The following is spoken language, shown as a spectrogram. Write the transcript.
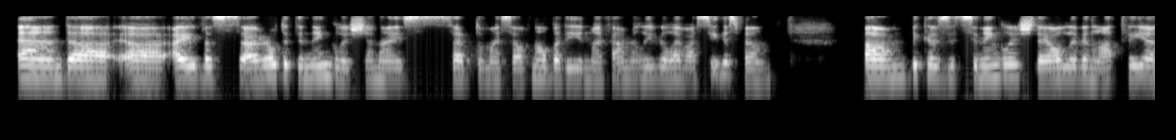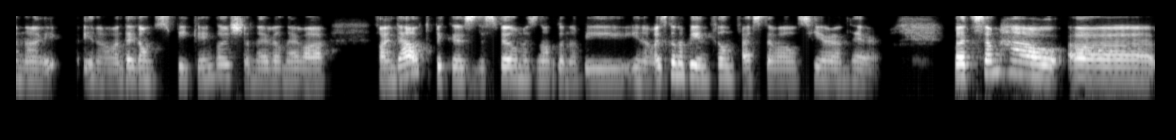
and uh, uh, I was I wrote it in English, and I said to myself, nobody in my family will ever see this film um, because it's in English. They all live in Latvia, and I, you know, and they don't speak English, and they will never find out because this film is not going to be, you know, it's going to be in film festivals here and there. But somehow uh,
